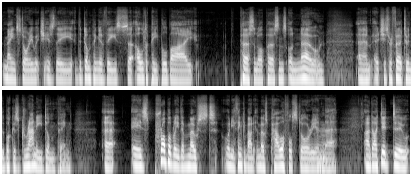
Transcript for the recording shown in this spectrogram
main story, which is the the dumping of these uh, older people by person or persons unknown, um, which is referred to in the book as granny dumping, uh, is probably the most, when you think about it, the most powerful story in there. And I did do,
